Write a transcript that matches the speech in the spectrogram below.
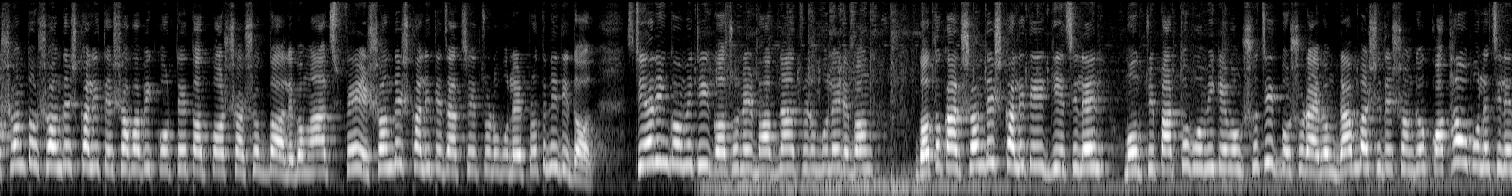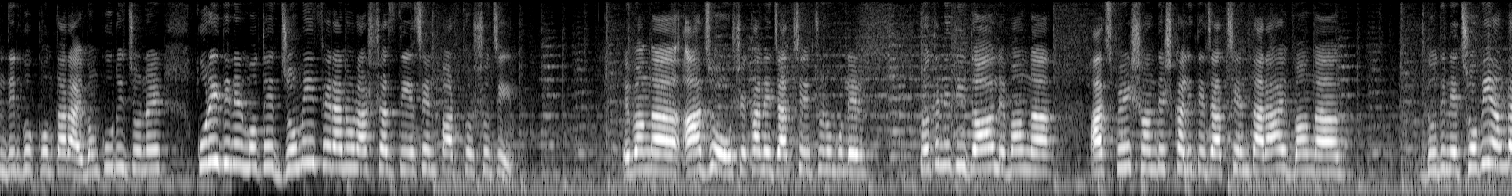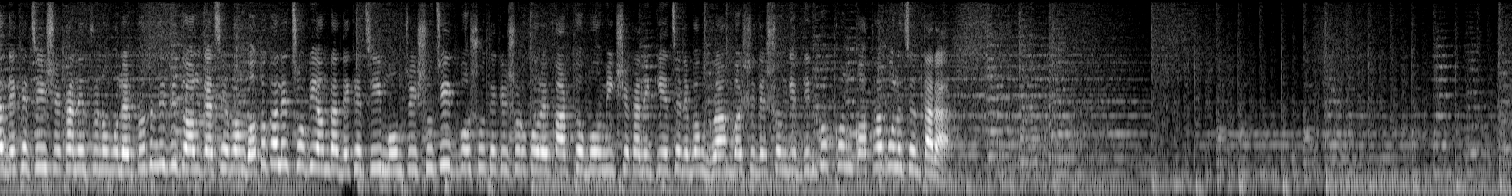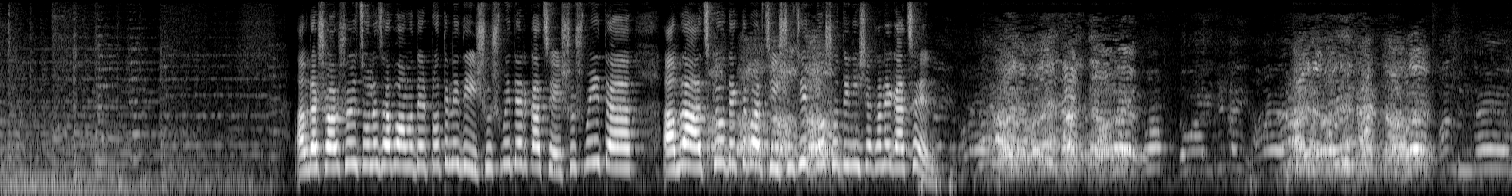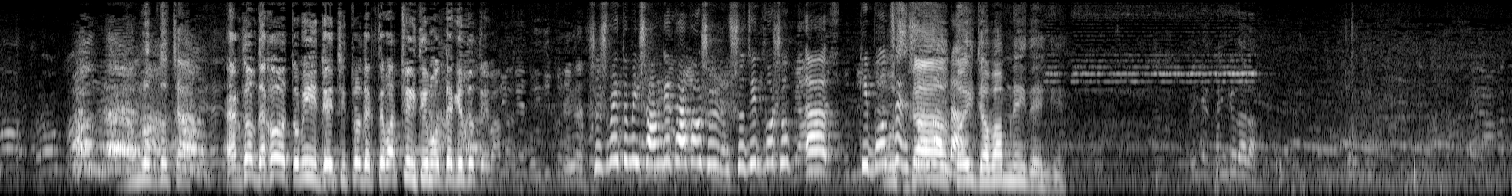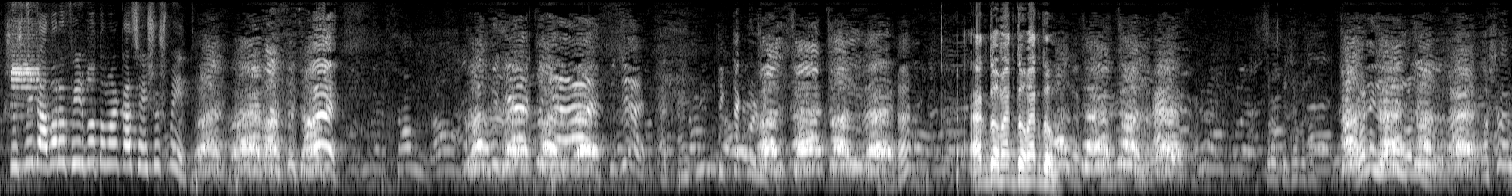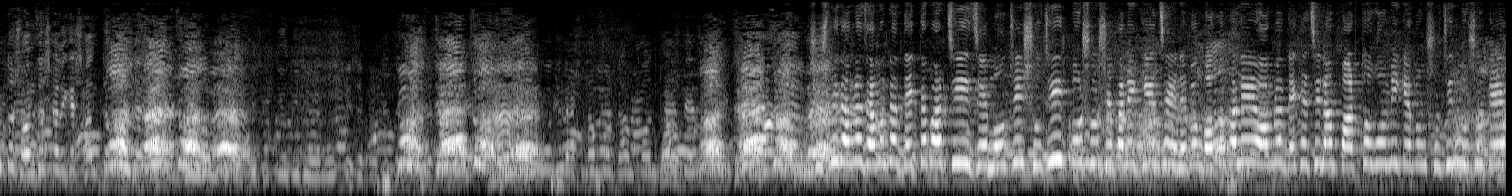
অশান্ত সন্দেশখালীতে স্বাভাবিক করতে তৎপর শাসক দল এবং আজ ফের সন্দেশখালীতে যাচ্ছে তৃণমূলের প্রতিনিধি দল। স্টিয়ারিং কমিটি গঠনের ভাবনা তৃণমূলের এবং গতকাল সন্দেশখালীতে গিয়েছিলেন মন্ত্রী পার্থ ভৌমিক এবং সুচিত বসুরা এবং গ্রামবাসীদের সঙ্গেও কথাও বলেছিলেন দীর্ঘক্ষণ তারা এবং কুড়ি জনের, কুড়ি দিনের মধ্যে জমি ফেরানোর আশ্বাস দিয়েছেন পার্থ সুচিত এবং আজও সেখানে যাচ্ছে তৃণমূলের প্রতিনিধি দল এবং আজ ফের সন্দেশখালীতে যাচ্ছেন তারা এবং দুদিনের ছবি আমরা দেখেছি, সেখানে তৃণমূলের প্রতিনিধি দল গেছে এবং গতকালের ছবি আমরা দেখেছি, মন্ত্রী সুজিত বসু থেকে শুরু করে পার্থ ভৌমিক সেখানে গিয়েছেন এবং গ্রামবাসীদের সঙ্গে দীর্ঘক্ষণ কথা বলেছেন তারা। আমরা সরাসরি চলে যাব আমাদের প্রতিনিধি সুস্মিতের কাছে। সুস্মিত আমরা আজকেও দেখতে পাচ্ছি সুজিত বসু, তিনি সেখানে গেছেন। हम लोग तो चाहते हैं একদম দেখো তুমি যে চিত্র দেখতে পাচ্ছ ইতিমধ্যে কিন্তু তেভাগা- সুস্মিত তুমি সঙ্গে থাকো সু- সুজিত বসু আহ, কি বলছেন उसका শুনবো আমরা। कोई जवाब नहीं देंगे সুস্মিত আবারও ফিরবো তোমার কাছে সুস্মিত একদম একদম একদম অশান্ত সন্দেশকালীকে শান্ত সুস্মিত আমরা যেমনটা দেখতে পাচ্ছি যে মন্ত্রী সুজিত বসু সেখানে গিয়েছেন এবং গতকালে আমরা দেখেছিলাম পার্থ ভৌমিক এবং সুজিত বসুকে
